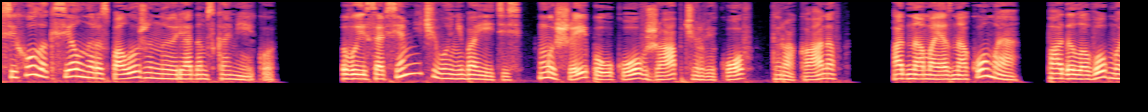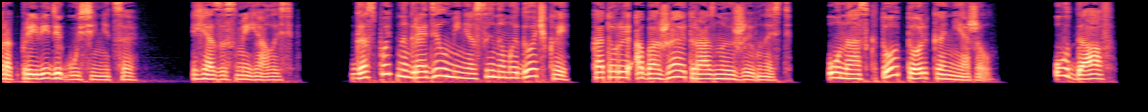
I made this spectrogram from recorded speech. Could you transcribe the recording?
Психолог сел на расположенную рядом скамейку. «Вы совсем ничего не боитесь? Мышей, пауков, жаб, червяков, тараканов?» Одна моя знакомая падала в обморок при виде гусеницы. Я засмеялась. Господь наградил меня сыном и дочкой, которые обожают разную живность. У нас кто только не жил. Удав,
